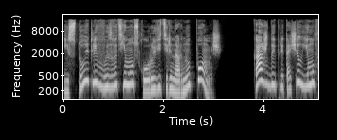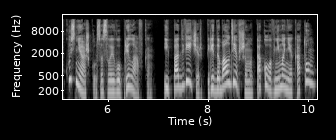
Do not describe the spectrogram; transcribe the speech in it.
и стоит ли вызвать ему скорую ветеринарную помощь. Каждый притащил ему вкусняшку со своего прилавка, и под вечер перед обалдевшим от такого внимания котом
